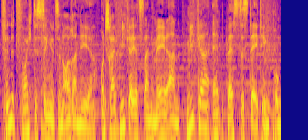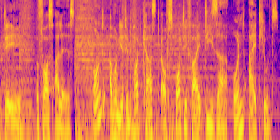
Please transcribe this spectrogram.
Findet feuchte Singles in eurer Nähe und schreibt Mika jetzt eine Mail an mika at bestesdating.de, bevor es alle ist. Und abonniert den Podcast auf Spotify, Deezer und iTunes.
